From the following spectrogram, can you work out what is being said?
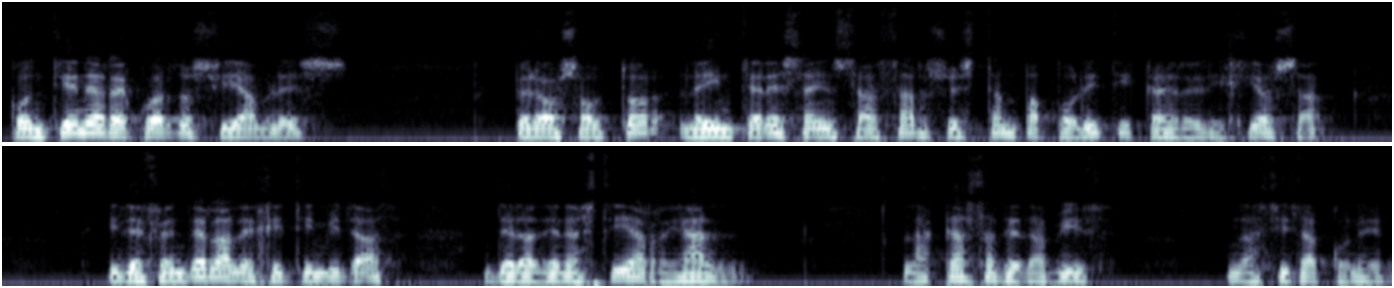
Contiene recuerdos fiables, pero a su autor le interesa ensalzar su estampa política y religiosa y defender la legitimidad de la dinastía real, la casa de David, nacida con él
